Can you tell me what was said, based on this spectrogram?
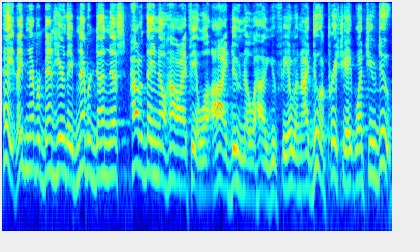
hey, they've never been here, they've never done this. How do they know how I feel? Well, I do know how you feel, and I do appreciate what you do.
